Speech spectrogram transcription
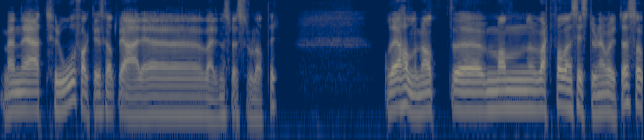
Men jeg tror faktisk at vi er eh, verdens beste soldater. Og det handler med at eh, man, i hvert fall den siste turen jeg var ute, så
